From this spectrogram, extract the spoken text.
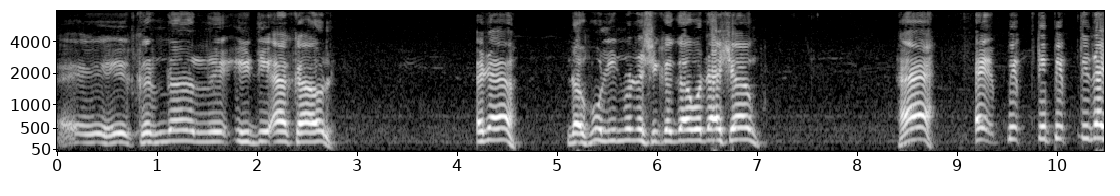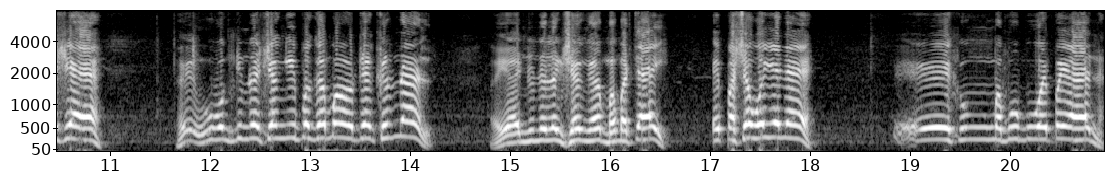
Ay, Colonel Idi Akaul. Ano? Nahuli mo na si Kagawad Asyong? Ha? Eh, 50-50 na siya. Eh, huwag niyo na siyang ipagamot, eh, Colonel. Hayaan niyo na lang siyang ah, mamatay. Eh, pasaway yan eh. Eh, kung mabubuhay pa yan,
